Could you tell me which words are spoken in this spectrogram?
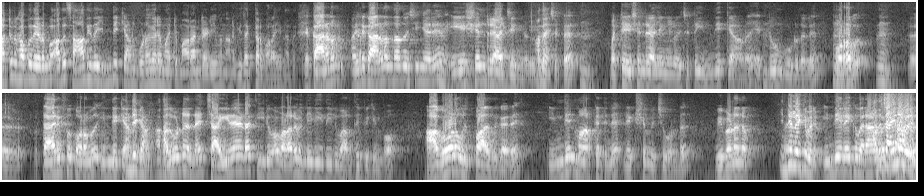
മറ്റൊരു ഹബ്ബ് തേടുമ്പോൾ അത് സാധ്യത ഇന്ത്യക്കാണ് ഗുണകരമായിട്ട് മാറാൻ കഴിയുമെന്നാണ് വിദഗ്ധർ പറയുന്നത്. കാരണം അതിന്റെ കാരണം എന്താന്ന് വെച്ച് കഴിഞ്ഞാൽ ഏഷ്യൻ രാജ്യങ്ങളിൽ വെച്ചിട്ട് മറ്റ് ഏഷ്യൻ രാജ്യങ്ങളിൽ വെച്ചിട്ട് ഇന്ത്യക്കാണ് ഏറ്റവും കൂടുതൽ കുറവ്. ടാരിഫ് കുറവ് ഇന്ത്യക്കാണ്. അതുകൊണ്ട് തന്നെ ചൈനയുടെ തീരുവ വളരെ വലിയ രീതിയിൽ വർദ്ധിപ്പിക്കുമ്പോൾ ആഗോള ഉൽപാദകര് ഇന്ത്യൻ മാർക്കറ്റിനെ ലക്ഷ്യം വെച്ചുകൊണ്ട് വിപണനം ഇന്ത്യയിലേക്ക് വരും. ഇന്ത്യയിലേക്ക് വരാൻ ചൈന വരും.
